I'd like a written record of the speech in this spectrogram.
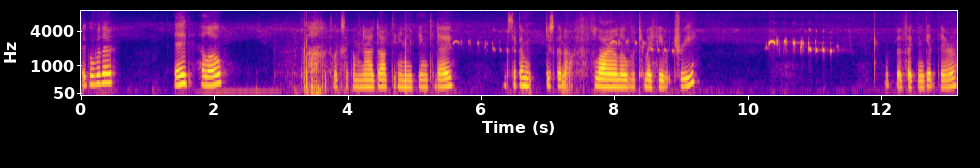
egg over there? Egg, hello? Looks like I'm not adopting anything today. Looks like I'm just gonna fly on over to my favorite tree. If I can get there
